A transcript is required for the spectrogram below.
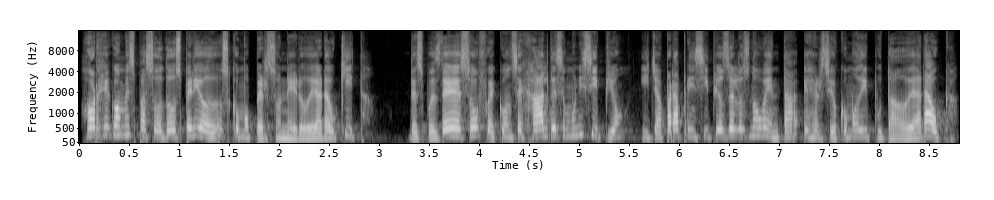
Jorge Gómez pasó dos periodos como personero de Arauquita. Después de eso fue concejal de ese municipio y ya para principios de los 90 ejerció como diputado de Arauca,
